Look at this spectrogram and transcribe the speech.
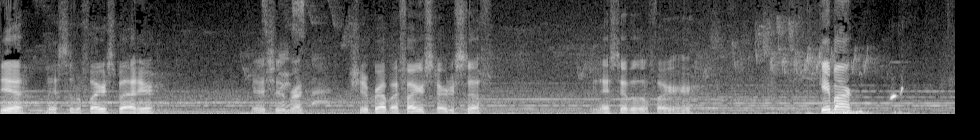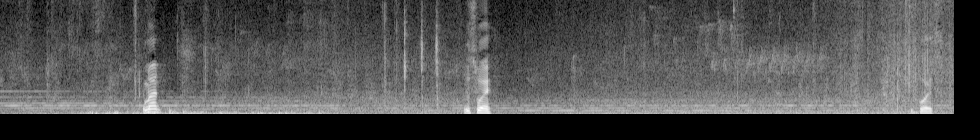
Yeah, nice little fire spot here. Yeah, should have Nice brought should have brought my fire starter stuff. Be nice to have a little fire here. Okay, bar. Come on. This way. Good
